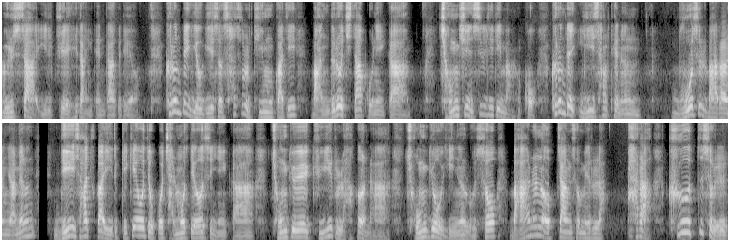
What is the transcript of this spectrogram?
을사 일주에 해당이 된다 그래요. 그런데 여기에서 사술 기문까지 만들어지다 보니까 정신 쓸 일이 많고 그런데 이 상태는 무엇을 말하느냐면 네 사주가 이렇게 깨어졌고 잘못되었으니까 종교에 귀의를 하거나 종교인으로서 많은 업장 소매를 하라. 그 뜻을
